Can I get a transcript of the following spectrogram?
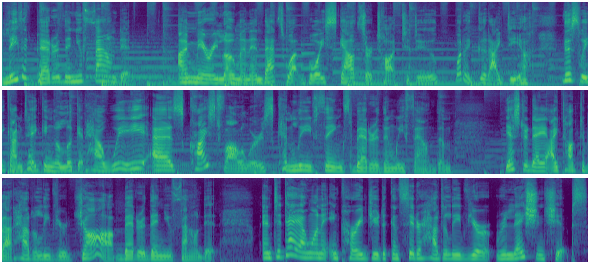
Leave it better than you found it. I'm Mary Lowman, and that's what Boy Scouts are taught to do. What a good idea. This week, I'm taking a look at how we, as Christ followers, can leave things better than we found them. Yesterday, I talked about how to leave your job better than you found it. And today, I want to encourage you to consider how to leave your relationships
